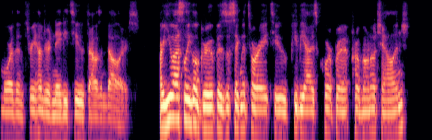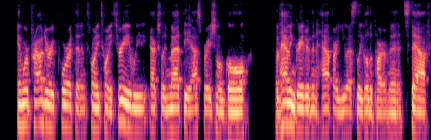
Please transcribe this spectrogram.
more than $382,000. Our US legal group is a signatory to PBI's corporate pro bono challenge. And we're proud to report that in 2023, we actually met the aspirational goal of having greater than half our US legal department staff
